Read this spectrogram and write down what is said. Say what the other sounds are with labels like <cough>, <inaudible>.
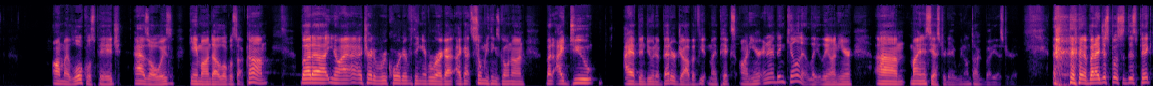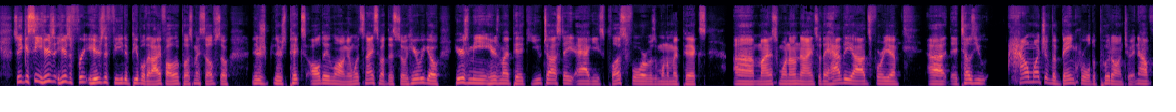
on my locals page, as always, gameon.locals.com. But uh, you know, I, I try to record everything everywhere. I got I got so many things going on, but I do I have been doing a better job of getting my picks on here, and I've been killing it lately on here. Um, minus yesterday. We don't talk about yesterday. <laughs> but I just posted this pick, so you can see here's here's a free here's the feed of people that I follow plus myself. So there's there's picks all day long. And what's nice about this? So here we go. Here's me. Here's my pick. Utah State Aggies plus four was one of my picks. Uh, minus 109. So they have the odds for you. Uh, it tells you how much of a bankroll to put onto it. Now,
